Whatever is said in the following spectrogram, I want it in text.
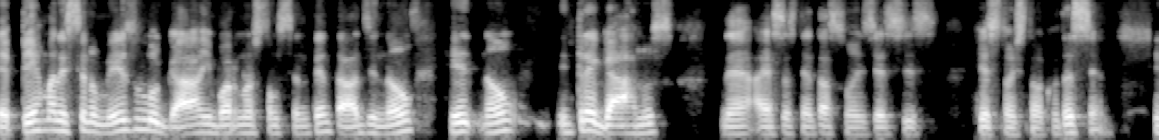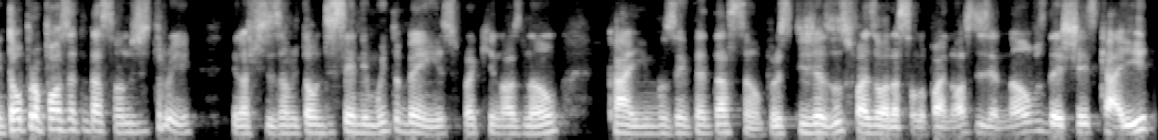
É permanecer no mesmo lugar, embora nós estamos sendo tentados, e não, não entregar-nos né, a essas tentações e essas questões que estão acontecendo. Então, o propósito da tentação é destruir. E nós precisamos, então, discernir muito bem isso para que nós não caímos em tentação. Por isso que Jesus faz a oração do Pai Nosso, dizendo, não vos deixeis cair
